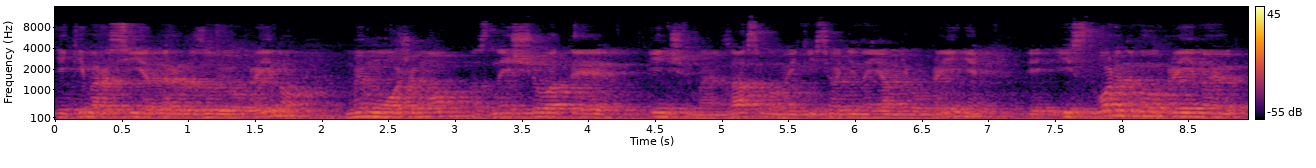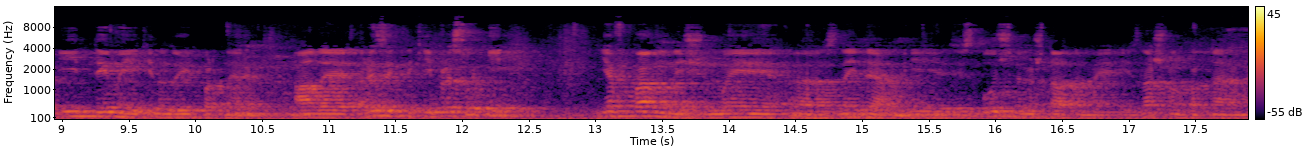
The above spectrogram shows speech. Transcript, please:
якими Росія тероризує Україну, ми можемо знищувати іншими засобами, які сьогодні наявні в Україні, і- створеними Україною, і тими, які надають партнери. Але ризик такий присутній. Я впевнений, що ми е, знайдемо і зі Сполученими Штатами, і з нашими партнерами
